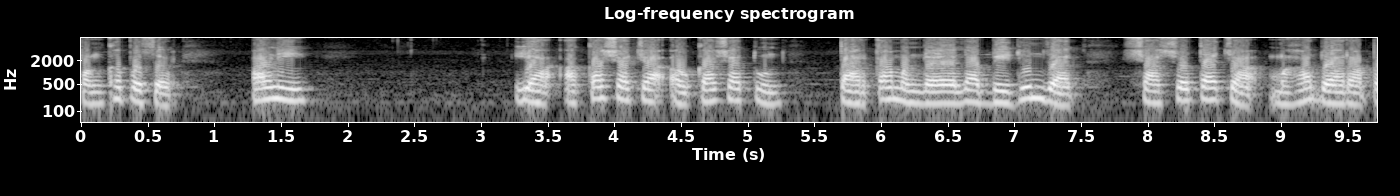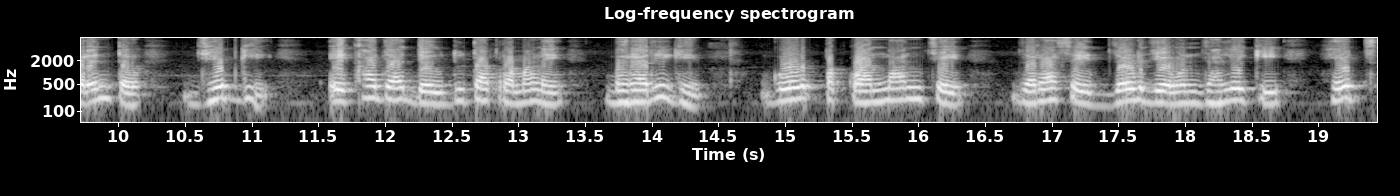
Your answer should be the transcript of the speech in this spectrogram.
पंख पसर आणि या आकाशाच्या अवकाशातून तारका मंडळाला भेदून जात शाश्वताच्या महाद्वारापर्यंत झेप घे. एखाद्या देवदूताप्रमाणे भरारी घे. गोड पक्वान्नांचे जरासे जड जेवण झाले की हेच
